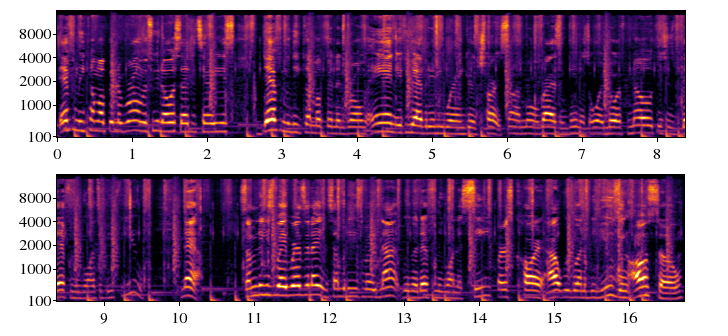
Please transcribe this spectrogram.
Definitely come up in the room if you know a Sagittarius. Definitely come up in the room, and if you have it anywhere in your chart, Sun, Moon, Rising, Venus, or North Node, this is definitely going to be for you. Now. Some of these may resonate and some of these may not. We're definitely going to see. First card out, we're going to be using also.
